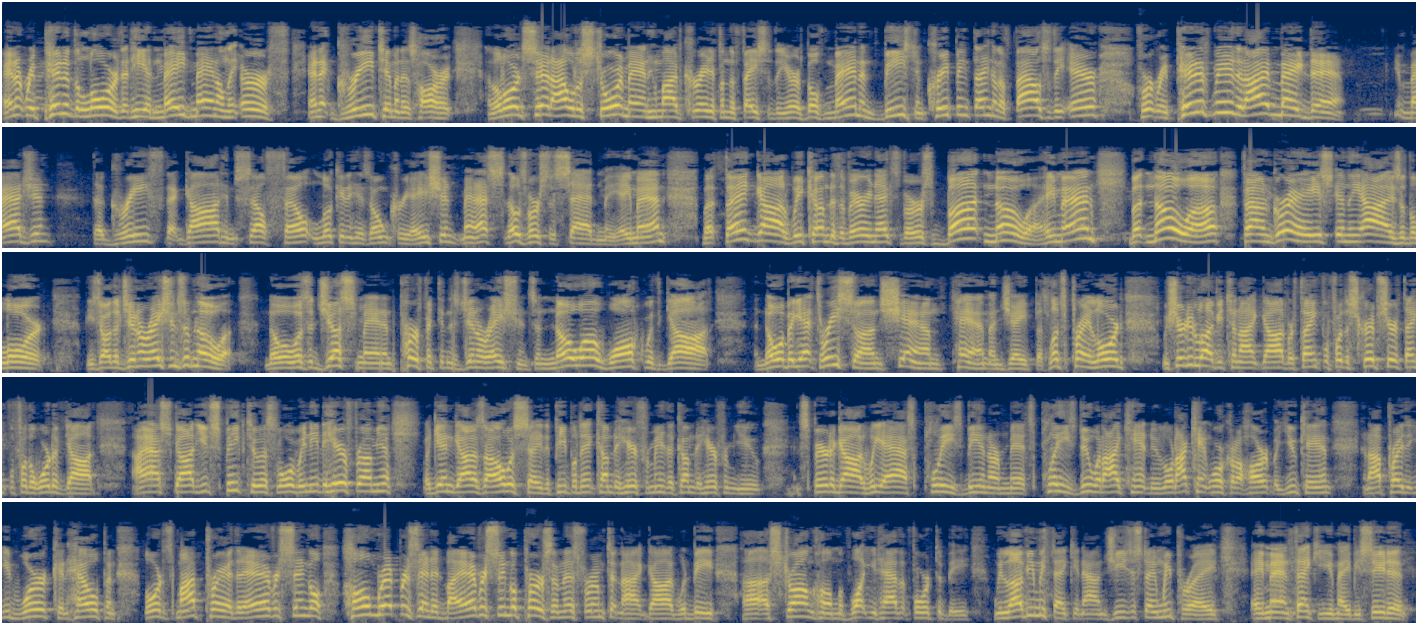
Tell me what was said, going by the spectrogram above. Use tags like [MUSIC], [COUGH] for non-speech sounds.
And it repented the Lord that he had made man on the earth, and it grieved him in his heart. And the Lord said, I will destroy man whom I have created from the face of the earth, both man and beast and creeping thing and the fowls of the air, for it repenteth me that I have made them. Can you imagine the grief that God himself felt looking at his own creation. Man, that's, those verses sadden me. Amen. But thank God we come to the very next verse. But Noah. Amen. But Noah found grace in the eyes of the Lord. These are the generations of Noah. Noah was a just man and perfect in his generations. And Noah walked with God. And Noah begat three sons, Shem, Ham, and Japheth. Let's pray. Lord, we sure do love you tonight, God. We're thankful for the scripture, thankful for the word of God. I ask God, you'd speak to us, Lord. We need to hear from you. Again, God, as I always say, the people didn't come to hear from me, they come to hear from you. And Spirit of God, we ask, please be in our midst. Please do what I can't do. Lord, I can't work on a heart, but you can. And I pray that you'd work and help. And Lord, it's my prayer that every single home represented by every single person in this room tonight, God, would be uh, a strong home of what you'd have it for it to be. We love you and we thank you now. In Jesus' name we pray. Amen. Thank you. You may be seated.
